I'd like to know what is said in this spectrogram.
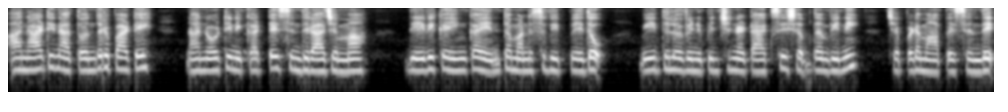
ఆనాటి నా తొందరపాటే నా నోటిని కట్టేసింది రాజమ్మ. దేవిక ఇంకా ఎంత మనసు విప్పేదో వీధిలో వినిపించిన టాక్సీ శబ్దం విని చెప్పడం ఆపేసింది.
